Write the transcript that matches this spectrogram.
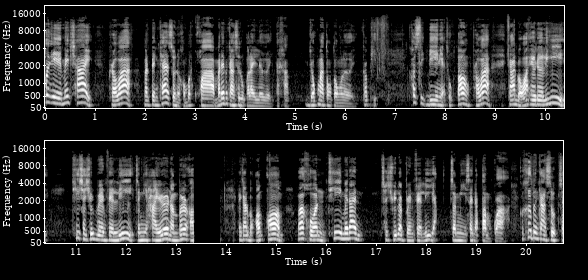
ข้อ A ไม่ใช่ เพราะว่ามันเป็นแค่ส่วนหนึ่งของบทความไม่ได้เป็นการสรุปอะไรเลยนะครับ ยกมาตรงๆเลยก็ผิด ข้อ B เนี่ยถูกต้อง เพราะว่าการบอกว่า elderly ที่ใช้ชีวิต brain friendly จะมี higher number of เป็นการบอกอ้อมๆ ว่าคนที่ไม่ได้ใช้ชีวิตแบบ brain friendly อะจะมีไซนัปต่ำกว่า ก็คือเป็นการสรุปใจ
